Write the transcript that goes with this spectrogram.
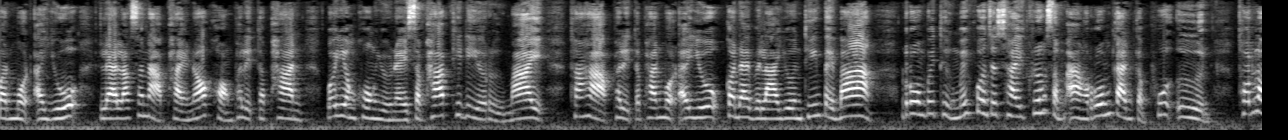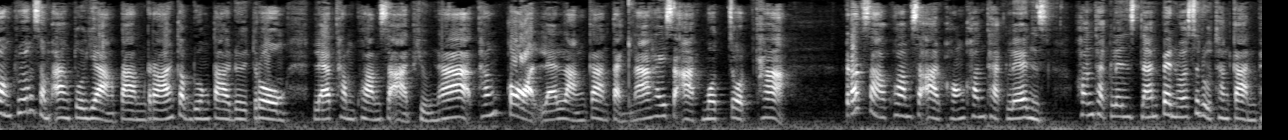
วันหมดอายุ และลักษณะภายนอกของผลิตภัณฑ์ ว่ายังคงอยู่ในสภาพที่ดีหรือไม่ ถ้าหากผลิตภัณฑ์หมดอายุก็ได้เวลาโยนทิ้งไปบ้าง รวมไปถึงไม่ควรจะใช้เครื่องสำอางร่วมกันกับผู้อื่น ทดลองเครื่องสำอางตัวอย่างตามร้านกับดวงตาโดยตรง และทำความสะอาดผิวหน้าทั้งก่อนและหลังการแต่งหน้าให้สะอาดหมดจดค่ะ รักษาความสะอาดของ contact lens contact lens นั้ คอนเป็นวัสดุทางการแพ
